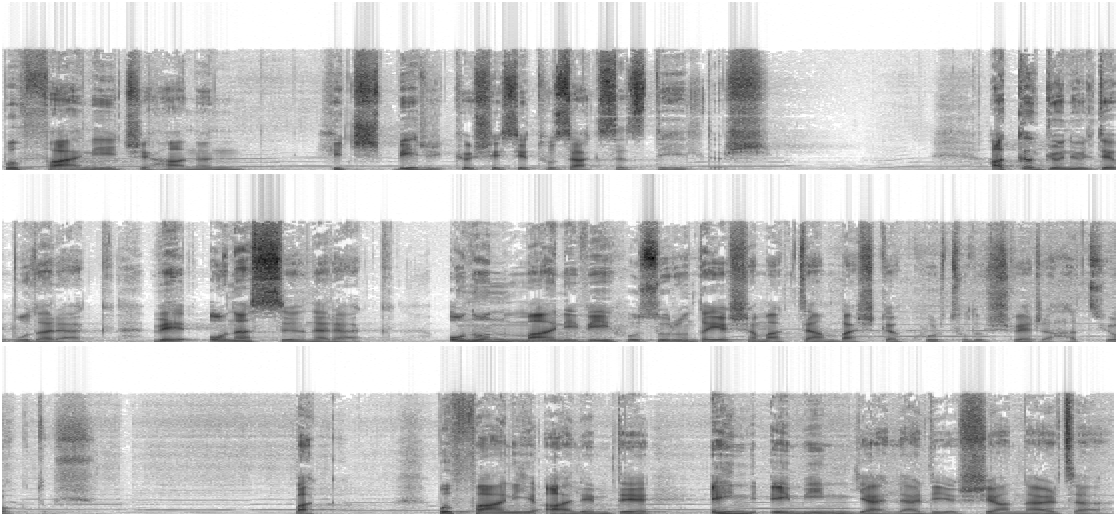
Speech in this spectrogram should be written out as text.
bu fani cihanın hiçbir köşesi tuzaksız değildir. Hakkı gönülde bularak ve ona sığınarak, onun manevi huzurunda yaşamaktan başka kurtuluş ve rahat yoktur. Bak, bu fani alemde en emin yerlerde yaşayanlar da,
